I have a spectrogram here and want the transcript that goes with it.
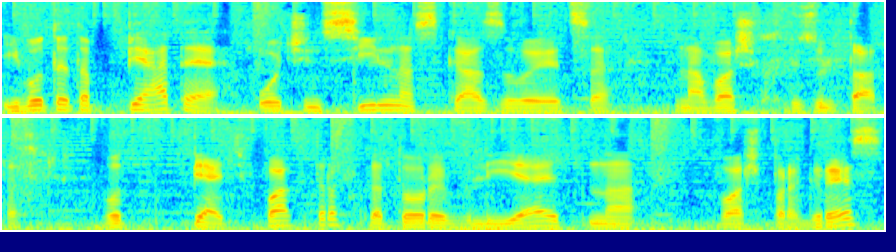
И вот это пятое очень сильно сказывается на ваших результатах. Вот пять факторов, которые влияют на ваш прогресс.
